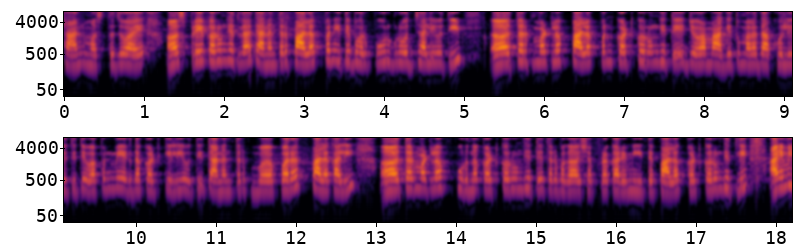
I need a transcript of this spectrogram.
छान मस्त जो आहे स्प्रे करून घेतला. त्यानंतर पालक पण इथे भरपूर ग्रोथ झाली होती. तर म्हटलं पालक पण कट करून घेते. जेव्हा मागे तुम्हाला दाखवली होती तेव्हा पण मी एकदा कट केली होती. त्यानंतर परत पालक आली. तर म्हटलं पूर्ण कट करून घेते. तर बघा अशा प्रकारे मी इथे पालक कट करून घेतली. आणि मी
